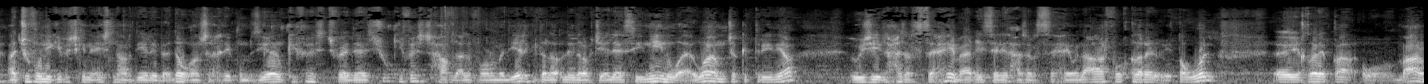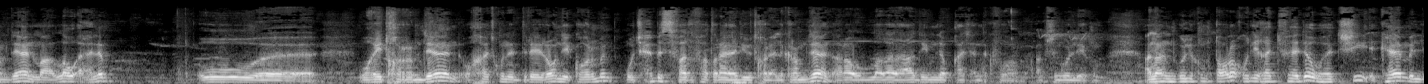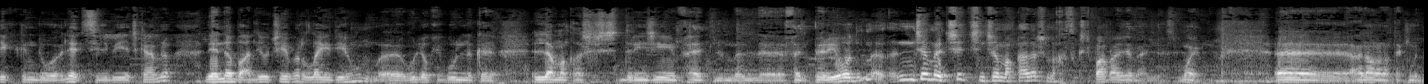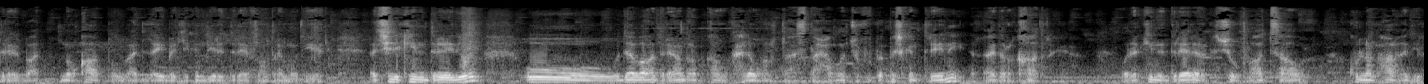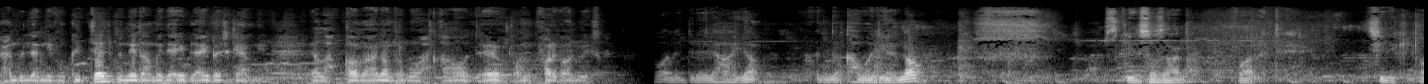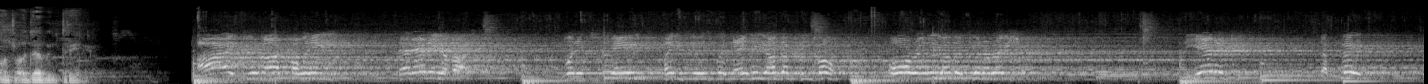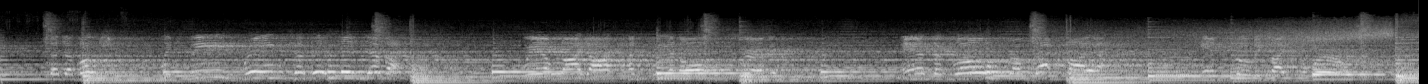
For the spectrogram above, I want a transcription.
غتشوفوني كيفاش كنعيش النهار ديالي بعدا وغنشرح لكم مزيان وكيفاش تفادى هادشي وكيفاش تحافظ على الفورمة ديالك اللي ضربتي عليها سنين واعوام وأنت كترينيها. ويجي الحجر الصحي مع غيسالي الحجر الصحي وأنا عارفه يقدر يطول. يقدر يبقى مع رمضان مع الله اعلم و وغيدخل رمضان واخا تكون الدراري روني كولمان وتحبس في هذه الفترة هذه ويدخل عليك رمضان. راه والله العظيم إلا بقات عندك forme. باش نقول لكم؟ أنا نقول لكم الطرق اللي غتفاداو هذا الشيء كامل اللي كندوي عليه السلبيات كاملة. لأن بعض اليوتيوبر الله يهديهم آه، ولاو كيقول لك لا ما نقدرش نشد ريجيم في هذا في هذا ال période. انت ما تشدش انت ما قادرش ما خصكش تبارطاجي مع الناس. المهم. آه أنا غنعطيكم الدراري بعض النقاط وبعض اللعيبات اللي كندير الدراري في l'entraînement ديالي. هادشي اللي كاين الدراري اليوم ودابا غندري غنضرب قهوه كحله وغنطلع السطح وغنشوف باش كنتريني. غيضرك خاطري. ولكن الدراري راه كتشوفوا هاد التصاور. كل نهار غادي الحمد لله ال niveau كيتزاد بالنظام الغذائي باللعيبات كاملين. يلا بقاو معنا نضربوا واحد القهوة. الدراري ونطلعوا نفرقعوا ال muscle voilà الدراري ها هي عندنا القهوة ديالنا. مسكين سوزانا voilà هادشي اللي كاين ونطلعوا دابا نتريني I do not believe that any of us would exchange places with any other people or any other generation. The energy, the faith, the devotion which we bring to this endeavor will light our country and all who serve it. And the glow from that fire can truly light the world.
